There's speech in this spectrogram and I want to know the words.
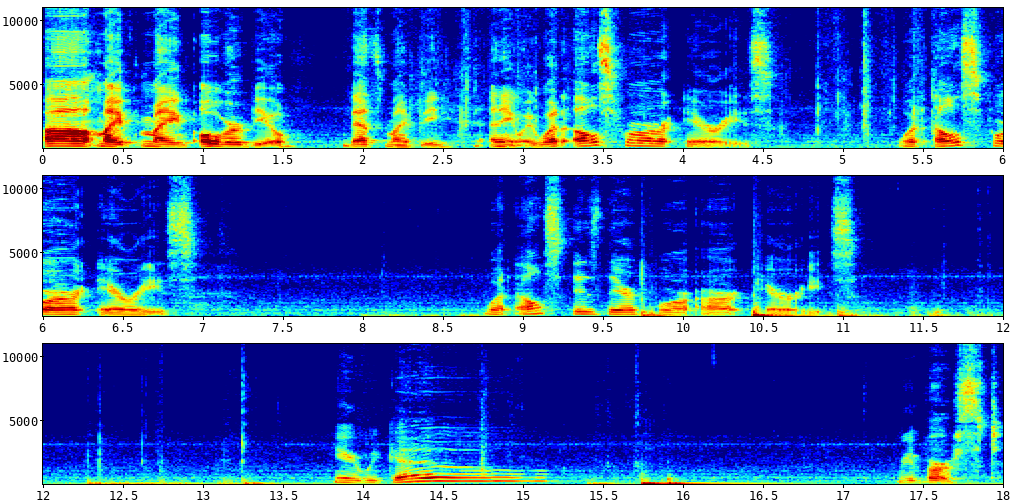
Uh, my, my overview. That's might be. Anyway, what else for our Aries? What else for our Aries? What else is there for our Aries? Here we go. Reversed.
